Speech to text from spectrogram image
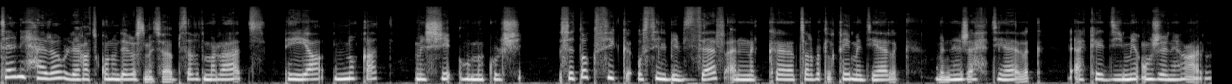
تاني حاجة واللي غتكونوا déjà سمعتوها بزاف المرات هي النقط ماشي هما كلشي. c'est toxique وسلبي بزاف أنك تربط القيمة ديالك بالنجاح ديالك الأكاديمي en général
